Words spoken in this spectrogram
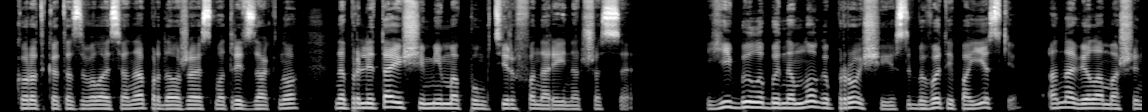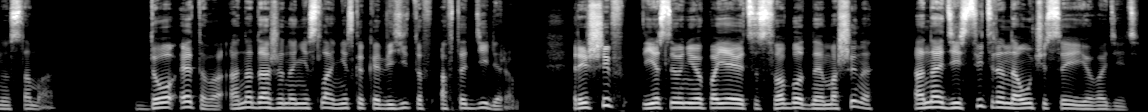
— коротко отозвалась она, продолжая смотреть за окно на пролетающий мимо пунктир фонарей над шоссе. Ей было бы намного проще, если бы в этой поездке она вела машину сама. До этого она даже нанесла несколько визитов автодилерам, решив, если у нее появится свободная машина, она действительно научится ее водить.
